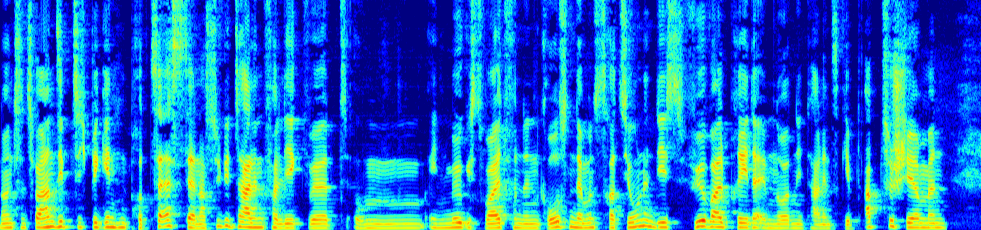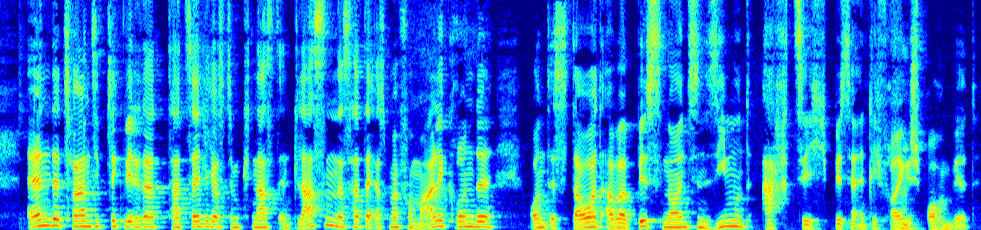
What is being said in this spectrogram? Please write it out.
1972 beginnt ein Prozess, der nach Süditalien verlegt wird, um ihn möglichst weit von den großen Demonstrationen, die es für Waldbreder im Norden Italiens gibt, abzuschirmen. Ende 72 wird er tatsächlich aus dem Knast entlassen. Das hatte erstmal formale Gründe und es dauert aber bis 1987, bis er endlich freigesprochen wird.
